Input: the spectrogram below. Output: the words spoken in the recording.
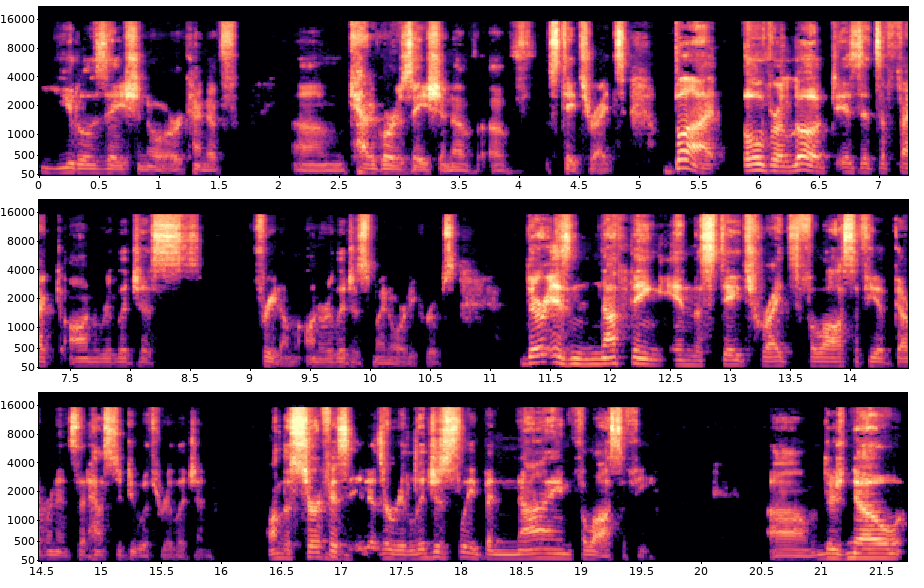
utilization or kind of um, categorization of, of states' rights. But overlooked is its effect on religious freedom, on religious minority groups. There is nothing in the states' rights philosophy of governance that has to do with religion. On the surface, mm-hmm. it is a religiously benign philosophy. Um, there's no,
